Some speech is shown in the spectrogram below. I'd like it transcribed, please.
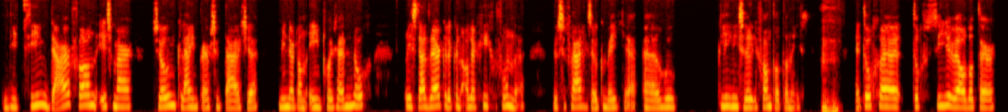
liet zien daarvan, is maar zo'n klein percentage, minder dan 1% nog, is daadwerkelijk een allergie gevonden. Dus de vraag is ook een beetje uh, hoe klinisch relevant dat dan is. Mhm. En toch, uh, toch zie je wel dat er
